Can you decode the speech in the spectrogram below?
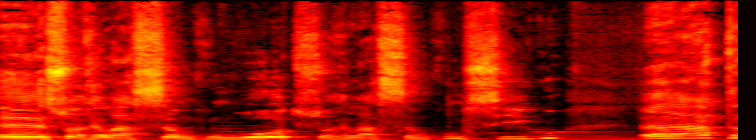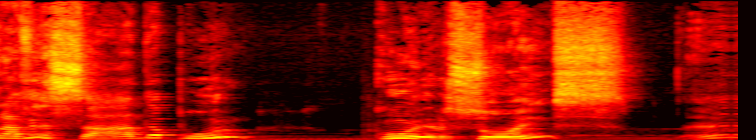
é, sua relação com o outro, sua relação consigo, é, atravessada por coerções né,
